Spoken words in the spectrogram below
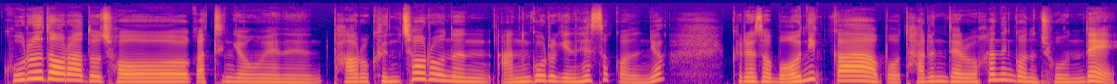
고르더라도 저 같은 경우에는 바로 근처로는 안 고르긴 했었거든요. 그래서 머니까 뭐 다른 데로 하는 거는 좋은데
